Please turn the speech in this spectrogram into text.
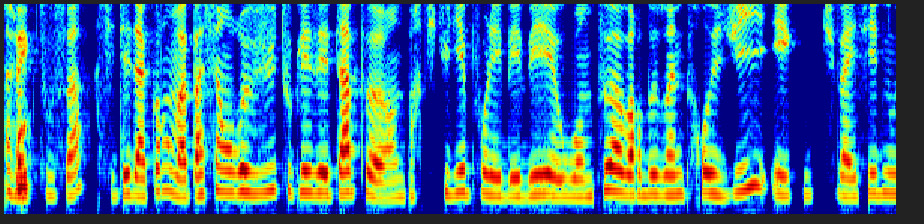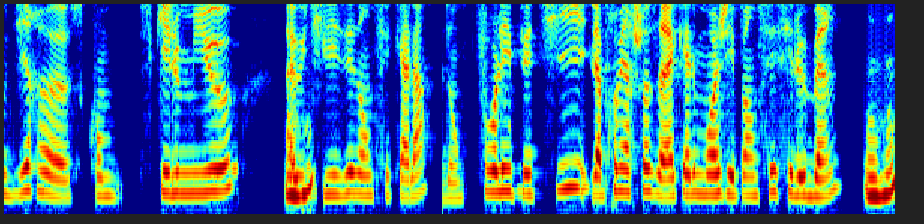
avec tout ça. Si tu es d'accord, on va passer en revue toutes les étapes, heu, en particulier pour les bébés où on peut avoir besoin de produits et tu vas essayer de nous dire, heu, ce qu'on ce qui est le mieux à Mmh mh. utiliser dans ces cas-là. Donc pour les petits, la première chose à laquelle moi j'ai pensé, c'est le bain. Mmh mh.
